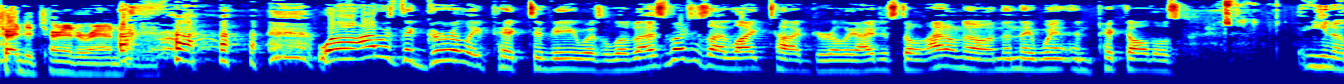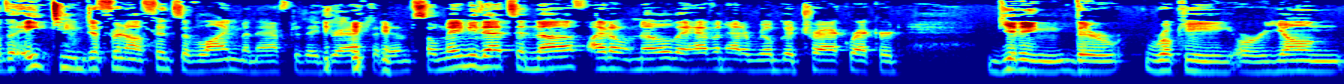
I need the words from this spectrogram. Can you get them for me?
Tried to turn it around on you. well, I was the Gurley pick to me was a little bit as much as I like Todd Gurley. I just don't. I don't know. And then they went and picked all those, you know, the 18 different offensive linemen after they drafted him. So maybe that's enough. I don't know. They haven't had a real good track record getting their rookie or young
